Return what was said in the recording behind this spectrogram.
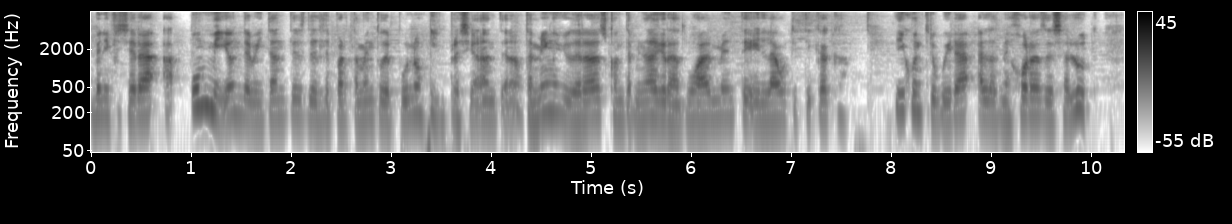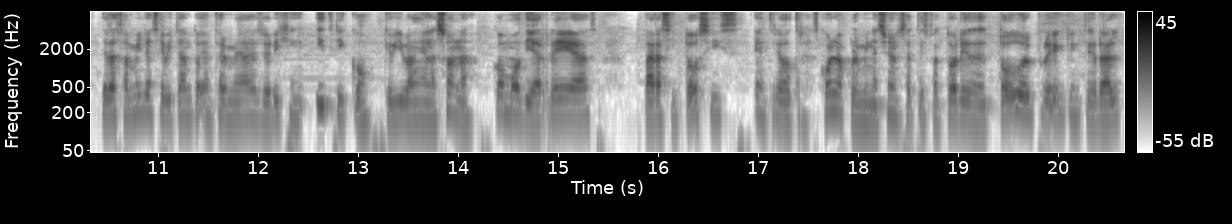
beneficiará a un millón de habitantes del departamento de Puno. Impresionante, ¿no? También ayudará a descontaminar gradualmente el lago Titicaca y contribuirá a las mejoras de salud de las familias evitando enfermedades de origen hídrico que vivan en la zona, como diarreas, parasitosis, entre otras. Con la culminación satisfactoria de todo el proyecto integral,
